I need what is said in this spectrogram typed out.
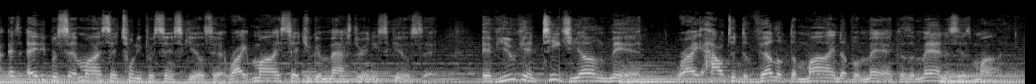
It's 80% mindset, 20% skill set. Right mindset, you can master any skill set. If you can teach young men, right, how to develop the mind of a man, because a man is his mind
